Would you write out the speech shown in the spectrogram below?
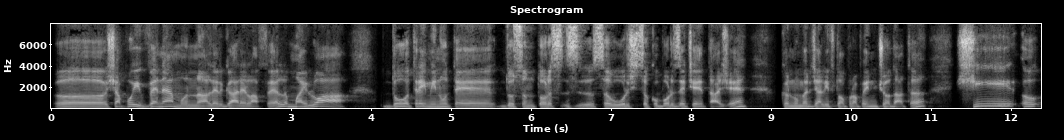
uh, și apoi veneam în alergare la fel, mai lua 2-3 minute dus întors să urci și să cobor 10 etaje, că nu mergea liftul aproape niciodată și uh,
